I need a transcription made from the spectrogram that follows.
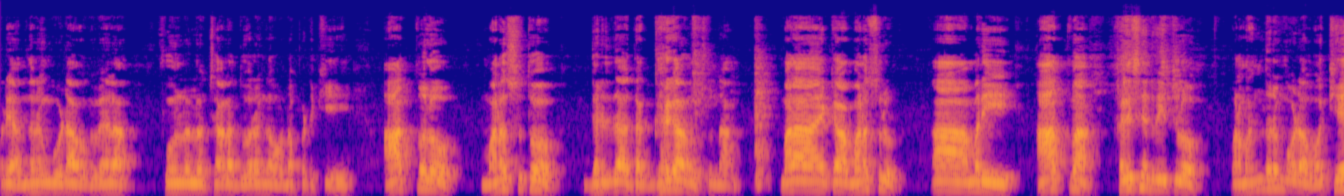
మరి అందరం కూడా ఒకవేళ ఫోన్లలో చాలా దూరంగా ఉన్నప్పటికీ ఆత్మలో మనస్సుతో దరిదా దగ్గరగా ఉంటున్నాం మన యొక్క మనసులు మరి ఆత్మ కలిసిన రీతిలో మనమందరం కూడా ఒకే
